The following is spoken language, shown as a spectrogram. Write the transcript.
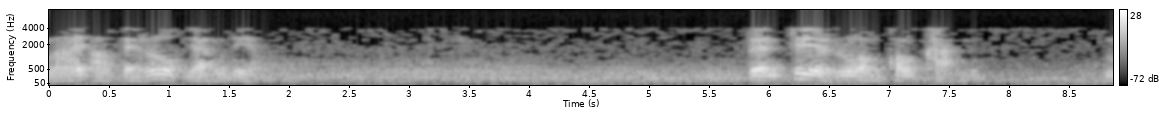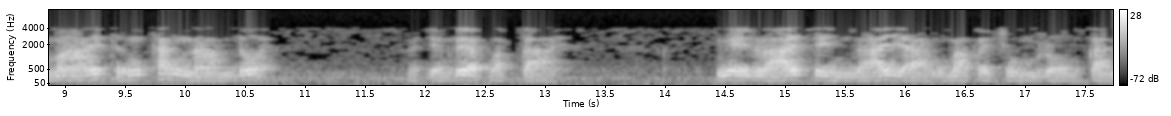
หมายเอาแต่รูปอย่างเดียว เป็นที่รวมของขัน หมายถึงทั้งนามด้วยจึงเรียกว่ากาย มีหลายสิ่งหลายอย่างมาประชุมรวมกัน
